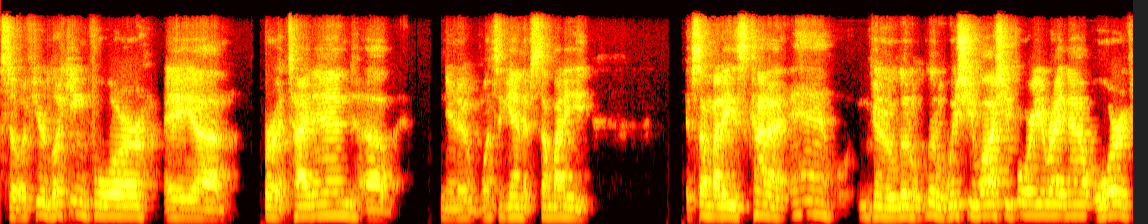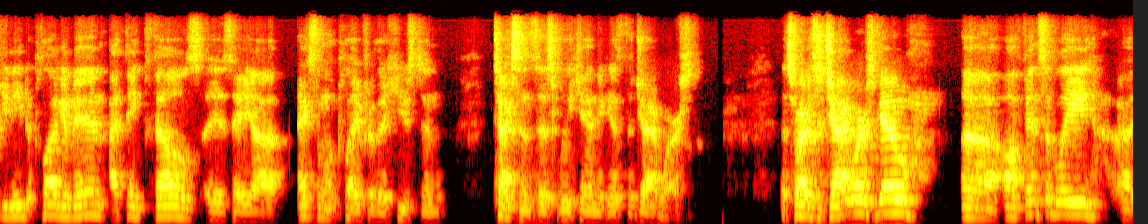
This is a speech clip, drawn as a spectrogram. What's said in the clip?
So if you're looking for a uh, for a tight end, uh, you know, once again, if somebody if somebody's kind of eh, you know, a little little wishy washy for you right now, or if you need to plug him in, I think Fells is a uh, excellent play for the Houston Texans this weekend against the Jaguars. As far as the Jaguars go, uh, offensively, uh,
